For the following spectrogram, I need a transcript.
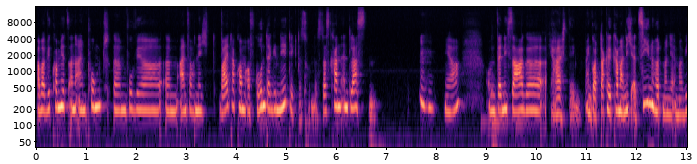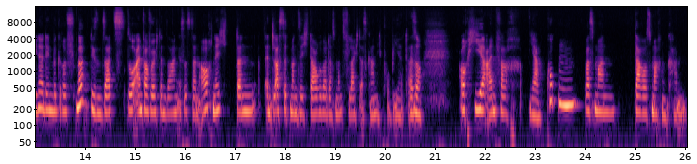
aber wir kommen jetzt an einen Punkt, ähm, wo wir ähm, einfach nicht weiterkommen aufgrund der Genetik des Hundes. Das kann entlasten. Mhm. Ja, und wenn ich sage, ja, ich den, mein Gott, Dackel kann man nicht erziehen, hört man ja immer wieder den Begriff, ne, diesen Satz. So einfach würde ich dann sagen, ist es dann auch nicht. Dann entlastet man sich darüber, dass man es vielleicht erst gar nicht probiert. Also auch hier einfach, ja, gucken, was man daraus machen kann.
